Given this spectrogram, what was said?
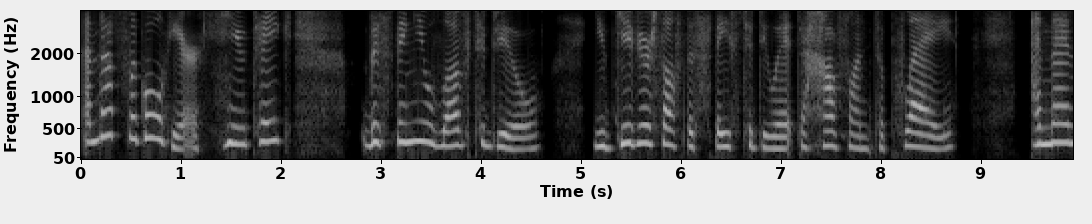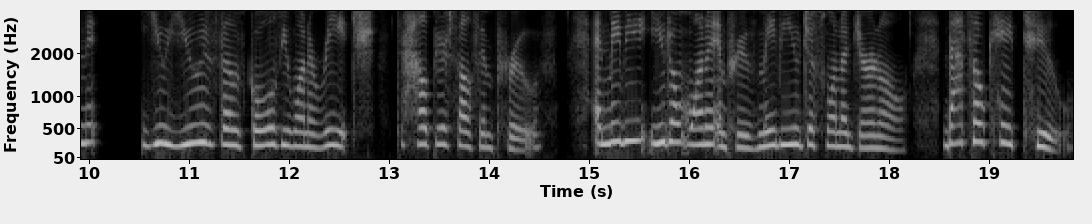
And that's the goal here. You take this thing you love to do you give yourself the space to do it to have fun to play and then you use those goals you want to reach to help yourself improve and maybe you don't want to improve. Maybe you just want to journal. That's okay too.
